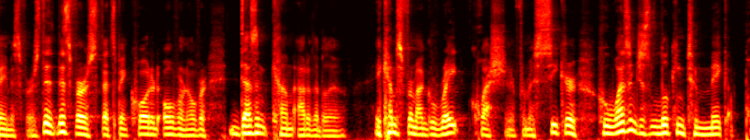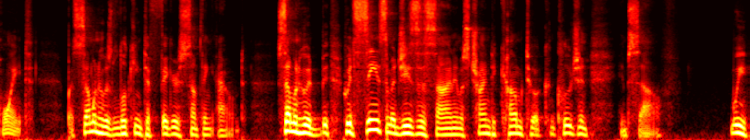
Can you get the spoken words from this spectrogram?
famous verse. This, this verse that's been quoted over and over doesn't come out of the blue. It comes from a great question from a seeker who wasn't just looking to make a point, but someone who was looking to figure something out. Someone who had, who had seen some of Jesus' sign and was trying to come to a conclusion himself. We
